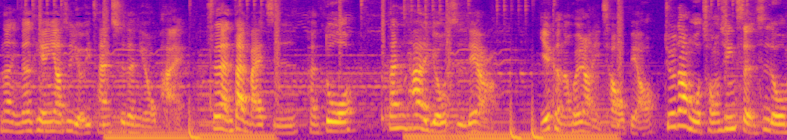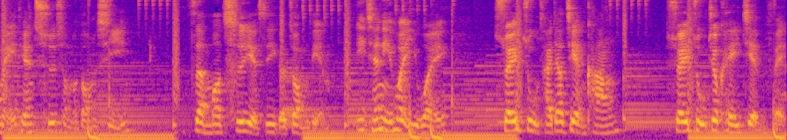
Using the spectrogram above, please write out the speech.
那你那天要是有一餐吃的牛排，虽然蛋白质很多，但是它的油脂量也可能会让你超标。就让我重新审视了我每一天吃什么东西，怎么吃也是一个重点。以前你会以为水煮才叫健康，水煮就可以减肥，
